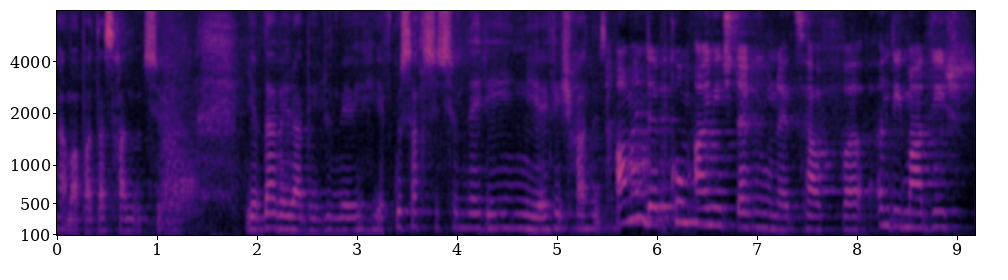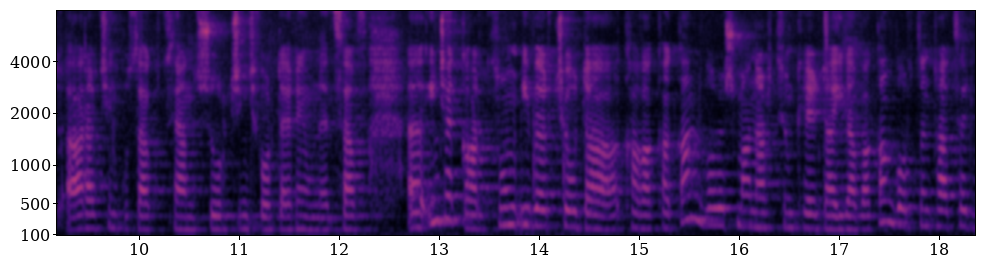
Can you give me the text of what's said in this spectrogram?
համապատասխանություն եւ դա վերաբերում է եւ կուսակցություններին եւ իշխանություն։ Ամեն դեպքում այնինչ տեղի ունեցավ ընդդիմադիր առաջին կուսակցության շուրջ ինչ որ տեղի ունեցավ, ինչ է կարծում ի վերջո դա քաղաքական որոշման արդյունք էր, դա իրավական գործընթաց էր։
